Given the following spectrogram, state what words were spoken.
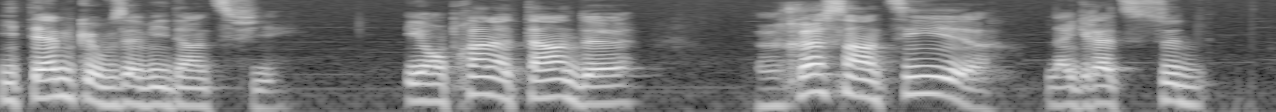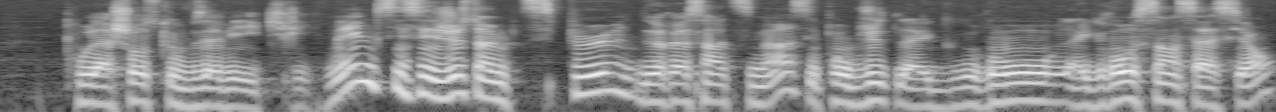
item que vous avez identifié. Et on prend le temps de ressentir la gratitude pour la chose que vous avez écrite. Même si c'est juste un petit peu de ressentiment, c'est pas obligé de la, la grosse sensation,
